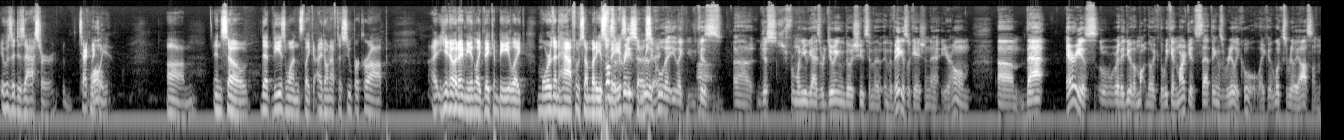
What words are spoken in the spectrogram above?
it was a disaster technically um and so that these ones like i don't have to super crop I, you know what i mean like they can be like more than half of somebody's it's also face crazy, is so really sick. cool that you like because uh, just from when you guys were doing those shoots in the in the Vegas location at your home, um, that areas where they do the, the like the weekend markets, that thing's really cool. Like it looks really awesome.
